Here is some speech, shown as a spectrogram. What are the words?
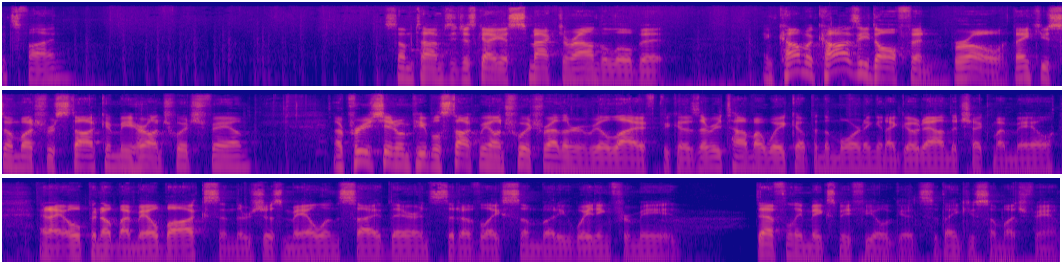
it's fine. Sometimes you just gotta get smacked around a little bit. And Kamikaze Dolphin, bro, thank you so much for stalking me here on Twitch, fam. I appreciate when people stalk me on Twitch rather in real life because every time I wake up in the morning and I go down to check my mail and I open up my mailbox and there's just mail inside there instead of like somebody waiting for me, it definitely makes me feel good. So thank you so much, fam.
